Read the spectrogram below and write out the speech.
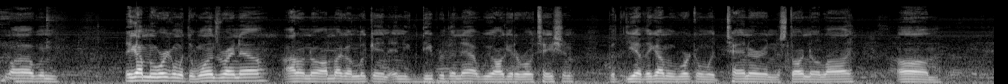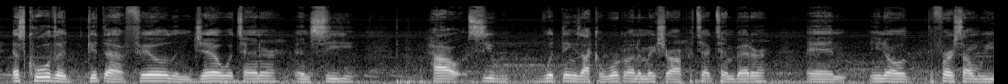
Uh, when they got me working with the ones right now, I don't know. I'm not gonna look in any deeper than that. We all get a rotation, but yeah, they got me working with Tanner and the starting O line. Um, it's cool to get that feel and gel with Tanner and see how see what things I can work on to make sure I protect him better. And you know, the first time we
